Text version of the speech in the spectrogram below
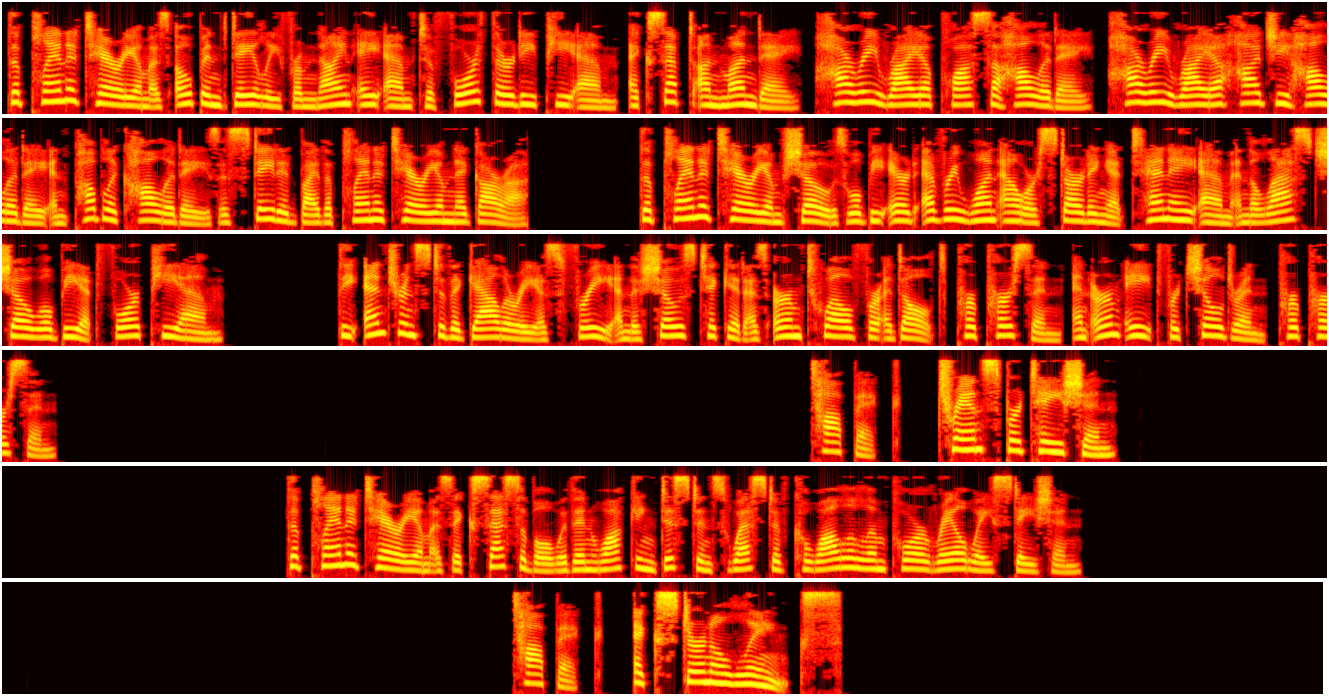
The planetarium is opened daily from 9 a.m. to 4.30 p.m., except on Monday, Hari Raya Puasa holiday, Hari Raya Haji holiday and public holidays as stated by the Planetarium Negara. The planetarium shows will be aired every one hour starting at 10 a.m. and the last show will be at 4 p.m. The entrance to the gallery is free and the show's ticket is Erm 12 for adult per person and Erm 8 for children per person. Topic: Transportation The planetarium is accessible within walking distance west of Kuala Lumpur railway station. Topic: External links.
